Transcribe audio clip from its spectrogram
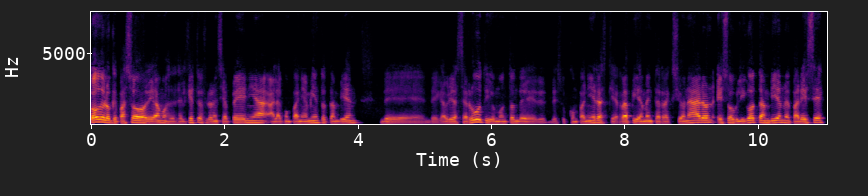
todo lo que pasó, digamos, desde el gesto de Florencia Peña al acompañamiento también de, Gabriela Cerruti y un montón de, sus compañeras que rápidamente reaccionaron. Eso obligó también, me parece,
